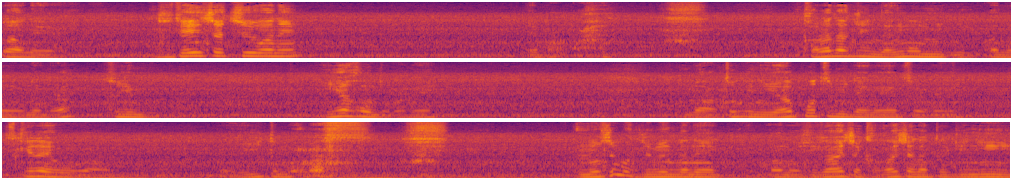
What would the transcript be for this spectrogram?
うん。だからね自転車中はねやっぱ体中に何もあのなんだ？そういうイヤホンとかね。まあ特にイヤポッツみたいなやつはねつけない方がいいと思います。どうしても自分がねあの被害者加害者になった時に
